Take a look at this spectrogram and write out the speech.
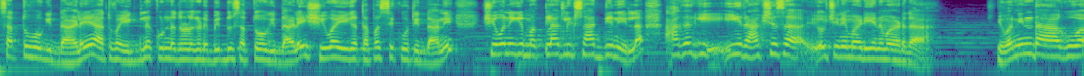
ಸತ್ತು ಹೋಗಿದ್ದಾಳೆ, ಅಥವಾ ಯಜ್ಞಕುಂಡದೊಳಗಡೆ ಬಿದ್ದು ಸತ್ತು ಹೋಗಿದ್ದಾಳೆ. ಶಿವ ಈಗ ತಪಸ್ಸಿ ಕೂತಿದ್ದಾನೆ. ಶಿವನಿಗೆ ಮಕ್ಕಳಾಗ್ಲಿಕ್ಕೆ ಸಾಧ್ಯನೇ ಇಲ್ಲ. ಹಾಗಾಗಿ ಈ ರಾಕ್ಷಸ ಯೋಚನೆ ಮಾಡಿ ಏನು ಮಾಡ್ದ? ಶಿವನಿಂದ ಆಗುವ,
